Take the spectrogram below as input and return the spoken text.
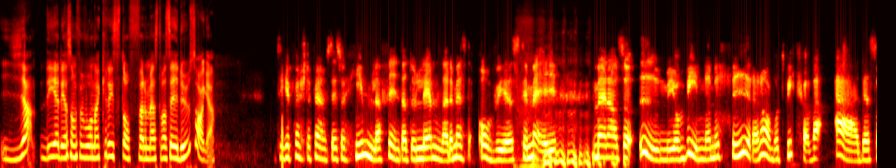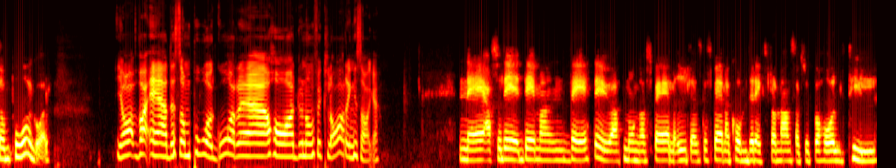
Ja, det är det som förvånar Kristoffer mest. Vad säger du, Saga? Jag tycker först och främst det är så himla fint att du lämnar det mest obvious till mig. Men alltså Umeå vinner med 4-0 mot Vittsjö. Vad är det som pågår? Ja, vad är det som pågår? Eh, har du någon förklaring, Saga? Nej, alltså det, det man vet är ju att många av spelarna, utländska spelarna kom direkt från landslagsuppehåll till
